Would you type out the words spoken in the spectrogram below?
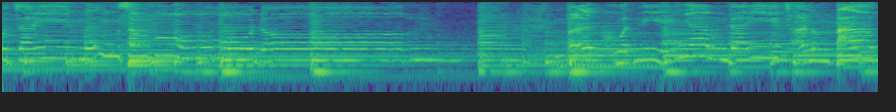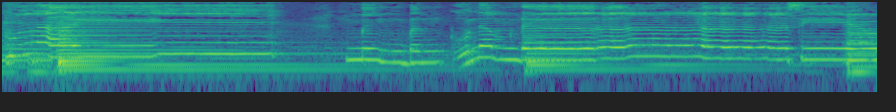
เข้าใจมึงสัมผูดอกเบิดขวดนี้ย่ำใดถ้าน้ำตากูไหลมึงบิ่งกูน้ำเด้อเสียว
